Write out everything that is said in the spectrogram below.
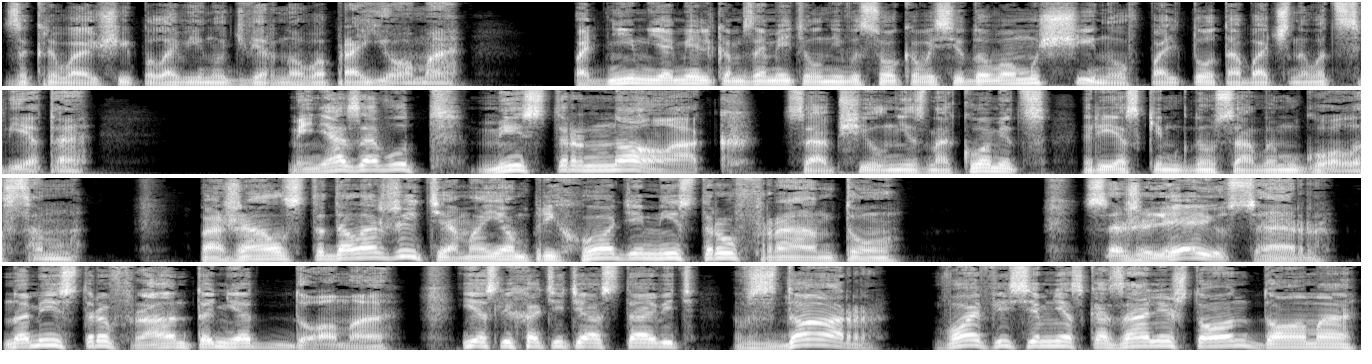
закрывающий половину дверного проема. Под ним я мельком заметил невысокого седого мужчину в пальто табачного цвета. «Меня зовут мистер Ноак», — сообщил незнакомец резким гнусавым голосом. «Пожалуйста, доложите о моем приходе мистеру Франту». «Сожалею, сэр, но мистера Франта нет дома. Если хотите оставить...» «Вздор! В офисе мне сказали, что он дома.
